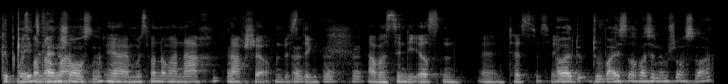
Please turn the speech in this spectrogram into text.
Gibt muss Gates keine mal, Chance, ne? Ja, muss man nochmal nach, nachschärfen, das Ding. Aber es sind die ersten äh, Tests, deswegen. Aber du, du weißt auch, was in dem Stoff war?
